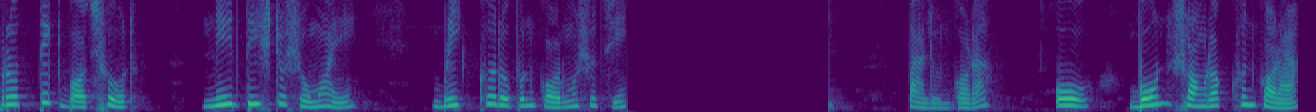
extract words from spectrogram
প্রত্যেক বছর নির্দিষ্ট সময়ে বৃক্ষরোপণ কর্মসূচি পালন করা ও বন সংরক্ষণ করা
